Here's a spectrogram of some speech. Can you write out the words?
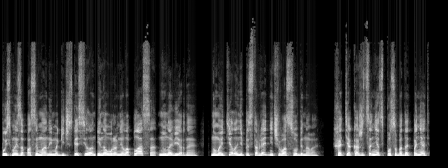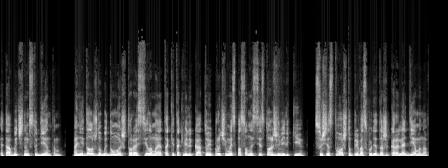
Пусть мои запасы маны и магическая сила и на уровне Лапласа, ну наверное, но мое тело не представляет ничего особенного. Хотя, кажется, нет способа дать понять это обычным студентам. Они, должно быть, думают, что раз сила моей атаки так велика, то и прочие мои способности столь же велики. Существо, что превосходит даже короля демонов.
